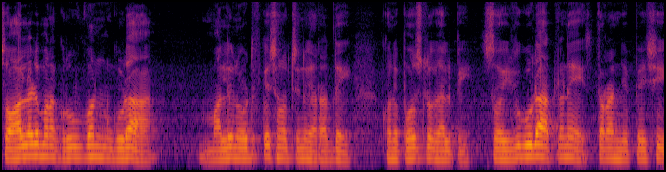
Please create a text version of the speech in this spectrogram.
సో ఆల్రెడీ మన గ్రూప్ వన్ కూడా మళ్ళీ నోటిఫికేషన్ వచ్చింది కదా రద్దయి. కొన్ని పోస్టులు కలిపి. సో ఇవి కూడా అట్లనే ఇస్తారని చెప్పేసి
